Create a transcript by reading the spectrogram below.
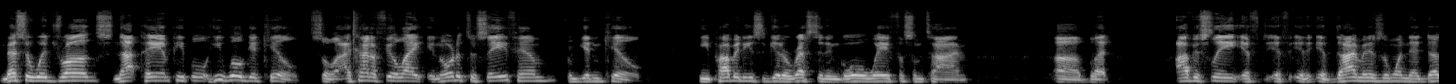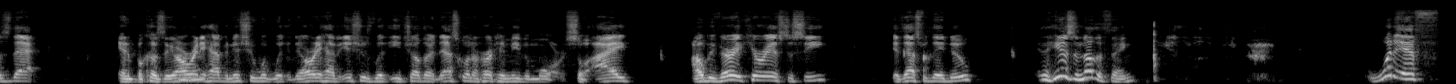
messing with drugs, not paying people, he will get killed. So I kind of feel like in order to save him from getting killed, he probably needs to get arrested and go away for some time. Uh, but obviously, if, if if if Diamond is the one that does that, and because they already mm-hmm. have an issue with, with, they already have issues with each other, that's going to hurt him even more. So I I'll be very curious to see if that's what they do. And here's another thing. what if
